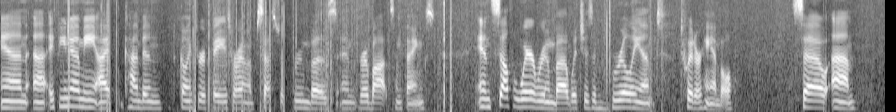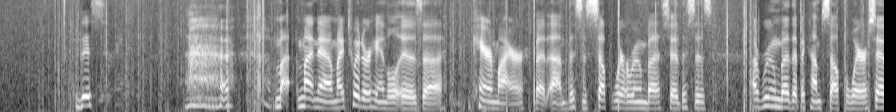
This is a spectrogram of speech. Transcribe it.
And uh, if you know me, I've kind of been going through a phase where I'm obsessed with Roombas and robots and things. And Self-Aware Roomba, which is a brilliant Twitter handle. So um, this, my, my, no, my Twitter handle is uh, Karen Meyer, but um, this is Self-Aware Roomba. So this is a Roomba that becomes self-aware. So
